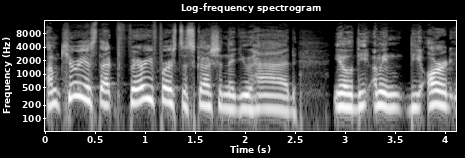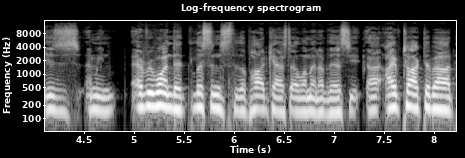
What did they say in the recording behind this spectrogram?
I'm curious that very first discussion that you had you know the i mean the art is i mean everyone that listens to the podcast element of this i've talked about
